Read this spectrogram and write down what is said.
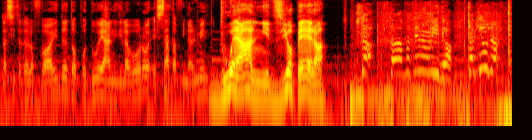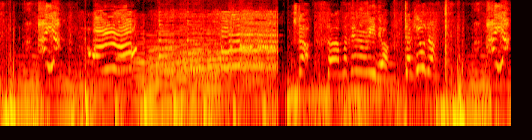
La Citadel of Void, dopo due anni di lavoro, è stata finalmente Due anni, zio Pera. Sto, sto facendo un video. Ci ha chiuso. Aia. Sto, sto facendo un video. Ci ha chiuso. Aia.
